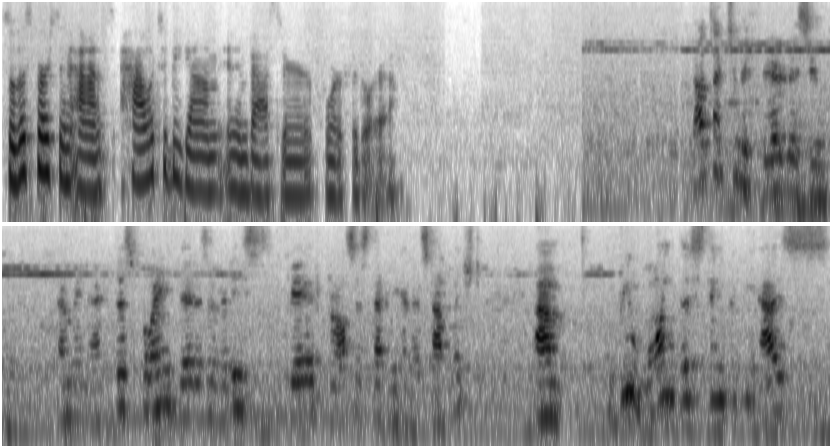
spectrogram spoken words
so this person asks how to become an ambassador for Fedora. That's actually fairly simple. I mean, at this point, there is a very fair process that we have established. Um, we want this thing to be as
